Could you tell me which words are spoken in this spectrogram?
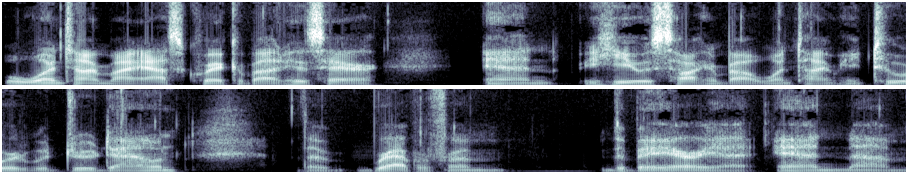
Well, one time I asked Quik about his hair, and he was talking about one time he toured with Dru Down, the rapper from the Bay Area, and um,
